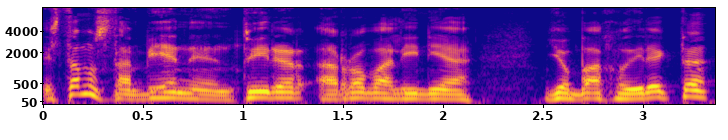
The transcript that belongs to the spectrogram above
Estamos también en Twitter, arroba línea yo bajo directa.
